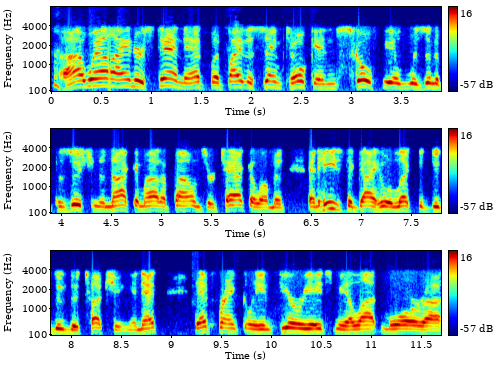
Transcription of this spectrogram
Uh, well, I understand that, but by the same token, Schofield was in a position to knock him out of bounds or tackle him, and, and he's the guy who elected to do the touching, and that that frankly infuriates me a lot more uh,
